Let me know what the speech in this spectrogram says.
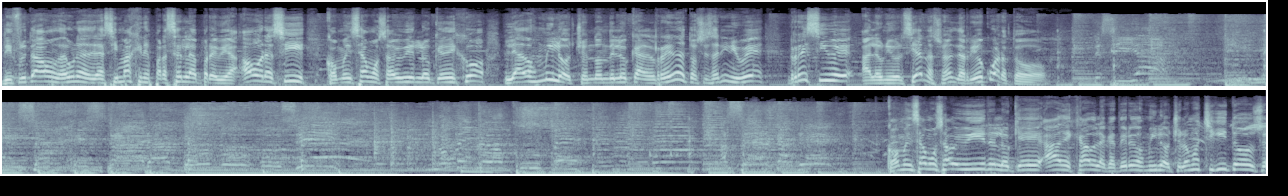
Disfrutábamos de algunas de las imágenes para hacer la previa. Ahora sí, comenzamos a vivir lo que dejó la 2008, en donde el local Renato Cesarini B recibe a la Universidad Nacional de Río Cuarto. Comenzamos a vivir lo que ha dejado la categoría 2008, los más chiquitos,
